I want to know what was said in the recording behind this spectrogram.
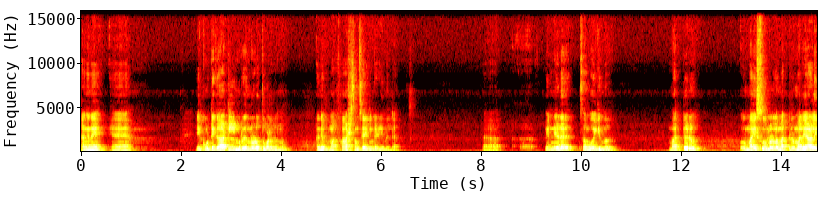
അങ്ങനെ ഈ കുട്ടി കാട്ടിൽ മൃഗങ്ങളോടൊത്ത് വളരുന്നു. അതിന് ഭാഷ സംസാരിക്കാൻ കഴിയുന്നില്ല. പിന്നീട് സംഭവിക്കുന്നത് മറ്റൊരു മൈസൂരിലുള്ള മറ്റൊരു മലയാളി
